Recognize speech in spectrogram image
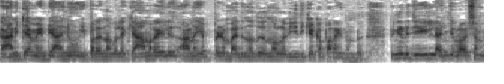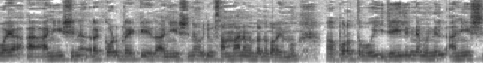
കാണിക്കാൻ വേണ്ടി അനു ഈ പറയുന്ന പോലെ ക്യാമറയിൽ ആണ് എപ്പോഴും വരുന്നത് എന്നുള്ള രീതിക്കൊക്കെ പറയുന്നുണ്ട്. പിന്നീട് ജയിലിൽ അഞ്ച് പ്രാവശ്യം പോയ അനീഷിന് റെക്കോർഡ് ബ്രേക്ക് ചെയ്ത അനീഷിന് ഒരു സമ്മാനമുണ്ടെന്ന് പറയുന്നു. പുറത്തു പോയി ജയിലിന്റെ മുന്നിൽ അനീഷ്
